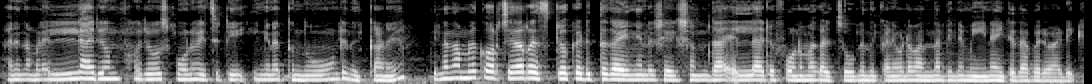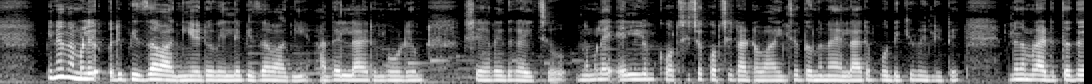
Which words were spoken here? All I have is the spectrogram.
അങ്ങനെ നമ്മളെല്ലാവരും ഒരു സ്പൂൺ വെച്ചിട്ട് ഇങ്ങനെ തിന്നുകൊണ്ട് നിൽക്കുകയാണ് പിന്നെ നമ്മൾ കുറച്ച് റെസ്റ്റൊക്കെ എടുത്ത് കഴിഞ്ഞതിന് ശേഷം ഇതാ എല്ലാവരും ഫോണുമ്മ കളിച്ചുകൊണ്ട് നിൽക്കുകയാണ് ഇവിടെ വന്നാൽ പിന്നെ മെയിനായിട്ട് ഇതാ പരിപാടി. പിന്നെ നമ്മൾ ഒരു പിസ്സ വാങ്ങി ഒരു വലിയ പിസ്സ വാങ്ങി അതെല്ലാവരും കൂടിയും ഷെയർ ചെയ്ത് കഴിച്ചു. നമ്മൾ എല്ലാം കുറച്ചിട്ട് കുറച്ചിട്ടാട്ടോ വാങ്ങിച്ച് തിന്നണ എല്ലാവരും പൊതിക്ക് വേണ്ടിയിട്ട്. പിന്നെ നമ്മൾ അടുത്തത്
